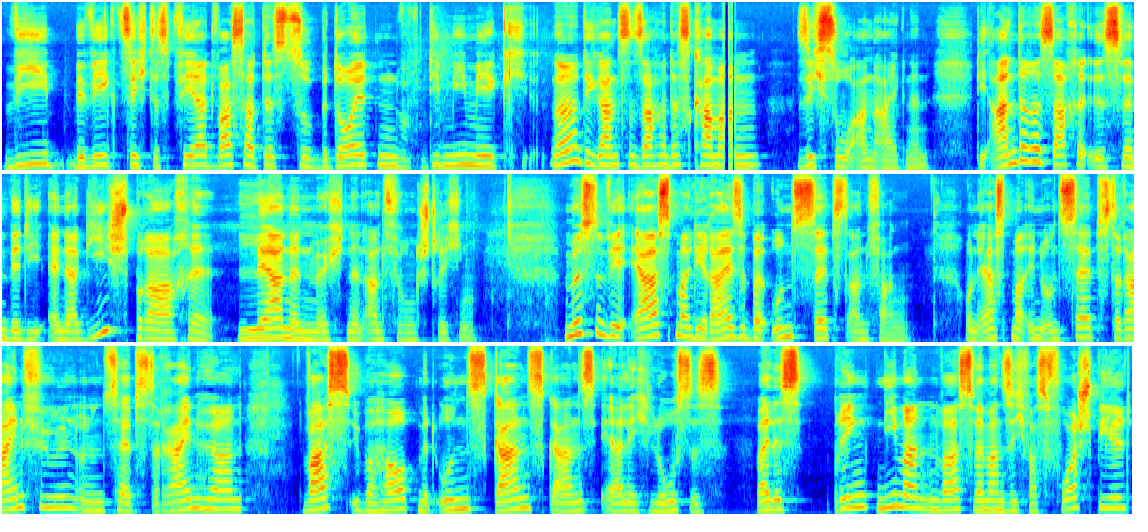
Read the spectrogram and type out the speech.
Wie bewegt sich das Pferd? Was hat das zu bedeuten? Die Mimik, ne, die ganzen Sachen, das kann man sich so aneignen. Die andere Sache ist, wenn wir die Energiesprache lernen möchten, in Anführungsstrichen, müssen wir erstmal die Reise bei uns selbst anfangen und erstmal in uns selbst reinfühlen und uns selbst reinhören, was überhaupt mit uns ganz, ganz ehrlich los ist. Weil es bringt niemanden was, wenn man sich was vorspielt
